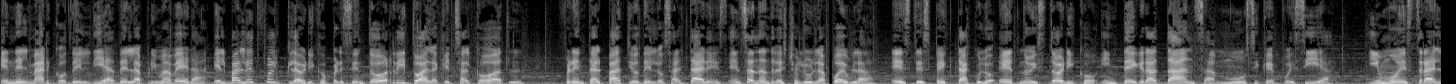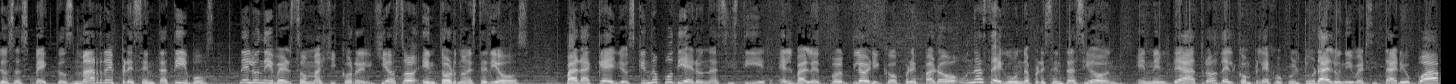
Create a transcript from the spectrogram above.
En el marco del Día de la Primavera, el ballet folclórico presentó Ritual a Quetzalcoatl, frente al patio de los altares en San Andrés Cholula, Puebla. Este espectáculo etnohistórico integra danza, música y poesía y muestra los aspectos más representativos del universo mágico religioso en torno a este dios. Para aquellos que no pudieron asistir, el ballet folclórico preparó una segunda presentación en el Teatro del Complejo Cultural Universitario BUAP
